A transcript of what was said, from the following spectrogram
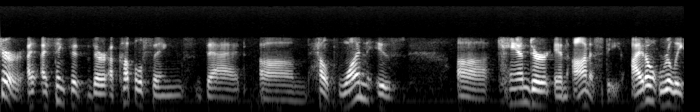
Sure, I, I think that there are a couple things that um, help. One is uh, candor and honesty. I don't really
